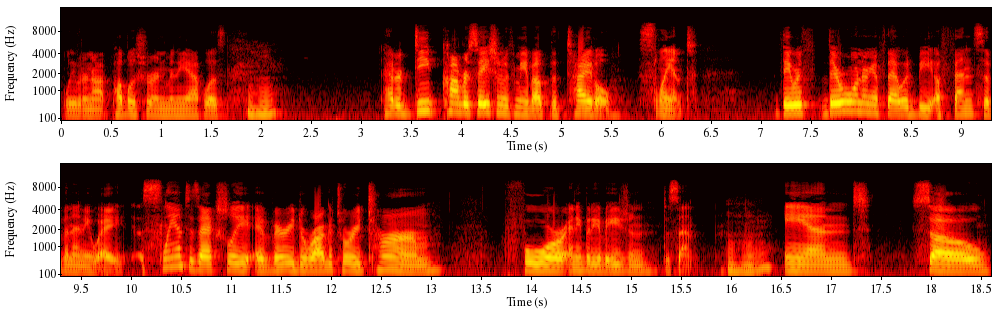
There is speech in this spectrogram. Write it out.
believe it or not, publisher in Minneapolis, had a deep conversation with me about the title, Slant. They were they were wondering if that would be offensive in any way. Slant is actually a very derogatory term for anybody of Asian descent, and so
